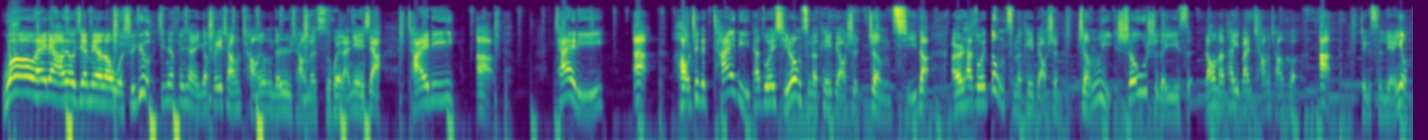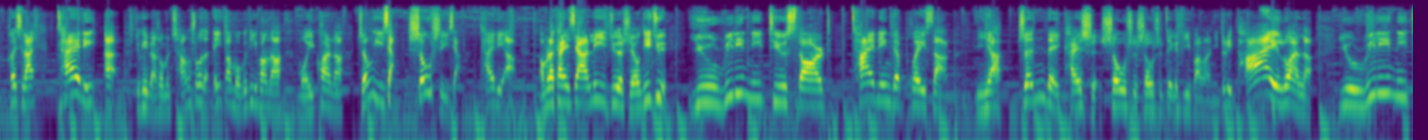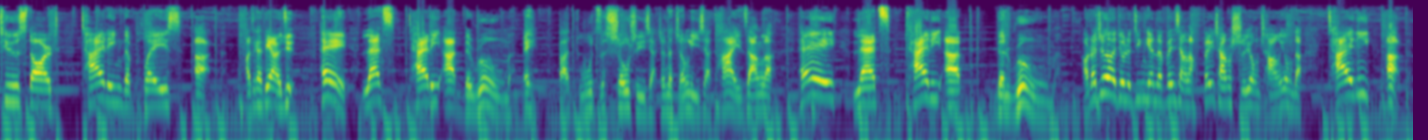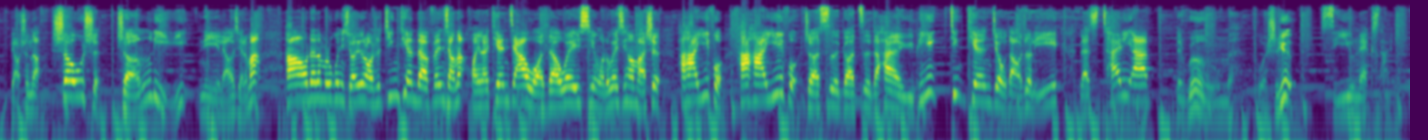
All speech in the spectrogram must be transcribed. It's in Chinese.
哇，嘿，大家好，又见面了，我是 You。今天分享一个非常常用的日常的词汇，来念一下：tidy up，tidy up。好，这个 tidy 它作为形容词呢，可以表示整齐的；而它作为动词呢，可以表示整理、收拾的意思。然后呢，它一般常常和 up 这个词连用，合起来 tidy up 就可以表示我们常说的，哎，把某个地方呢、某一块呢整理一下、收拾一下，tidy up。好，我们来看一下例句的使用。第一句，You really need to start tidying the place up。你呀，真得开始收拾收拾这个地方了，你这里太乱了。You really need to start tidying the place up。好，再看第二句，Hey，let's tidy up the room。哎，把屋子收拾一下，真的整理一下，太脏了。Hey，let's tidy up the room。 好的，这就是今天的分享了，非常实用常用的 tidy up，表示呢收拾整理，你了解了吗？好的，那么如果你喜欢于老师今天的分享呢，欢迎来添加我的微信，我的微信号码是哈哈衣服哈哈衣服这四个字的汉语拼音。今天就到这里，Let's tidy up the room。我是 You，See you next time。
